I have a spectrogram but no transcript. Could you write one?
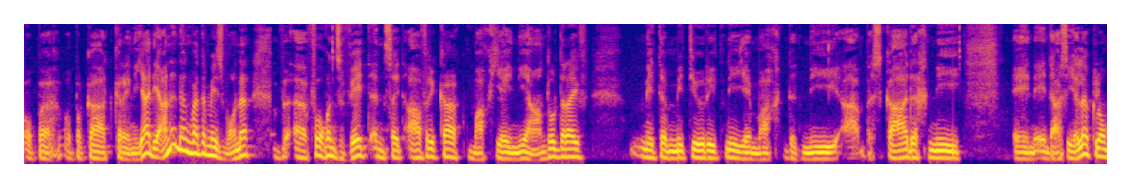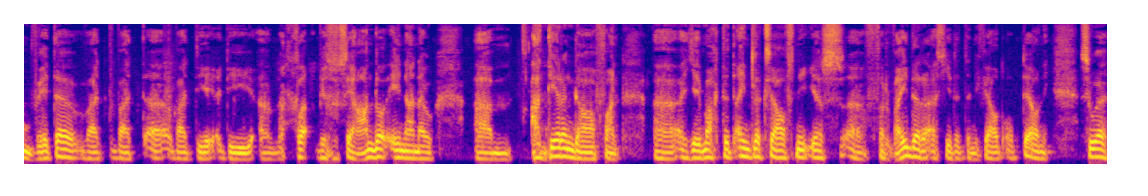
op 'n op 'n kaart kry nie. Ja, die ander ding wat 'n mens wonder, uh, volgens wet in Suid-Afrika mag jy nie handel dryf met 'n meteoriet nie. Jy mag dit nie uh, beskadig nie. En en daar's 'n hele klomp wette wat wat uh, wat die die uh, wie sê handel en dan nou ehm um, hantering daarvan uh jy mag dit eintlik selfs nie eers uh verwyder as jy dit in die veld optel nie. So uh,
